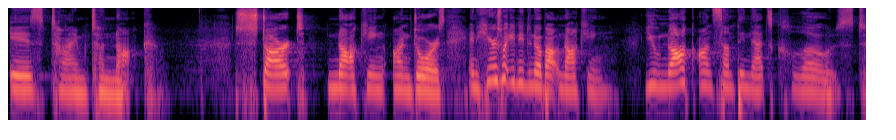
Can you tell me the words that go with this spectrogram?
is time to knock. Start knocking on doors. And here's what you need to know about knocking you knock on something that's closed.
